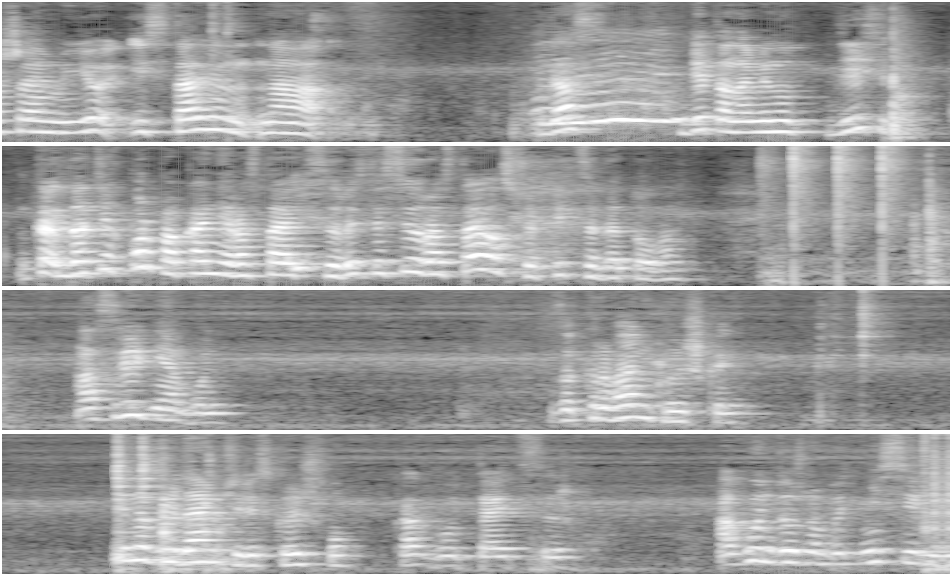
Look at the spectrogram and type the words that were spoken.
Украшаем ее и ставим на газ где-то на минут 10. Как- До тех пор, пока не растает сыр. Если сыр растаял, все, пицца готова. На средний огонь. Закрываем крышкой. И наблюдаем через крышку, как будет таять сыр. Огонь должен быть не сильный.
